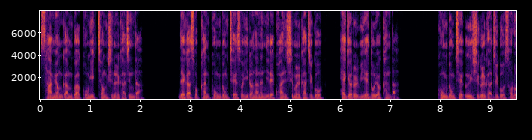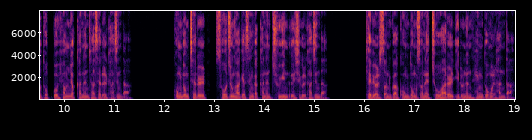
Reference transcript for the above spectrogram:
사명감과 공익 정신을 가진다. 내가 속한 공동체에서 일어나는 일에 관심을 가지고 해결을 위해 노력한다. 공동체 의식을 가지고 서로 돕고 협력하는 자세를 가진다. 공동체를 소중하게 생각하는 주인 의식을 가진다. 개별선과 공동선의 조화를 이루는 행동을 한다.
